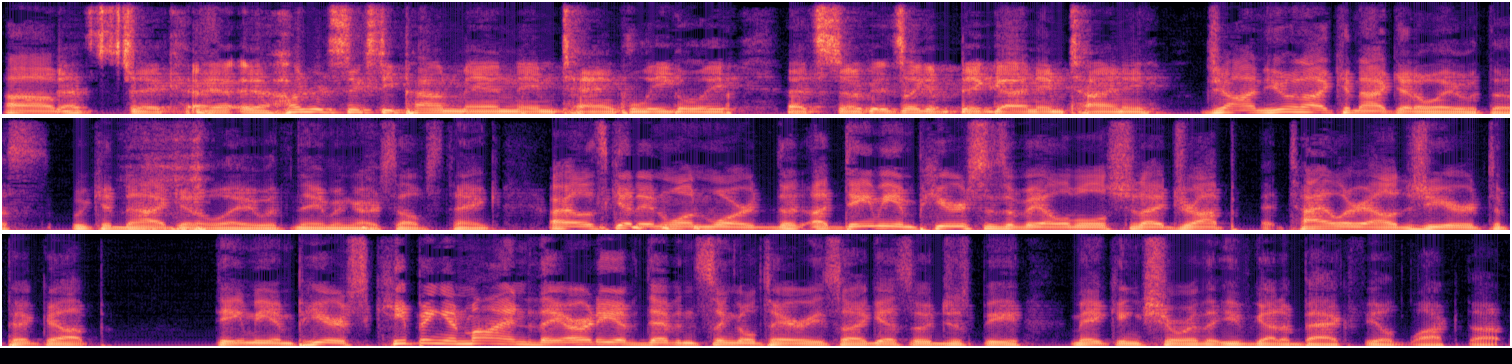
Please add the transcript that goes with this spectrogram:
Um, That's sick. A 160 pound man named Tank legally. That's so. It's like a big guy named Tiny. John, you and I cannot get away with this. We could not get away with naming ourselves Tank. All right, let's get in one more. The, uh, Dameon Pierce is available. Should I drop Tyler Allgeier to pick up Dameon Pierce? Keeping in mind they already have Devin Singletary, so I guess it would just be making sure that you've got a backfield locked up.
